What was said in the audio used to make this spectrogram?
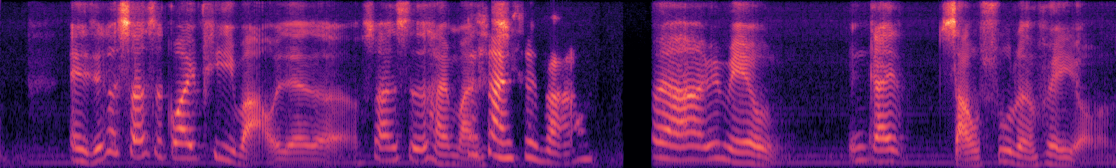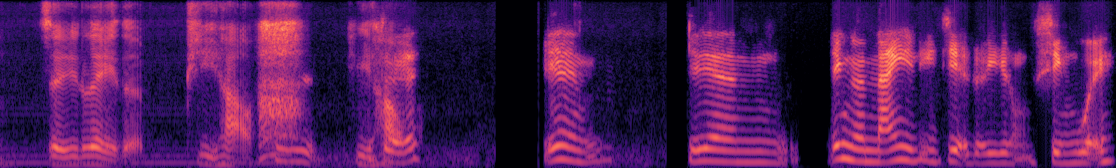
哎，这个算是怪癖吧？我觉得算是还蛮算是吧。对啊，因为没有，应该少数人会有这一类的癖好，就是 癖好。有点有点令人难以理解的一种行为。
